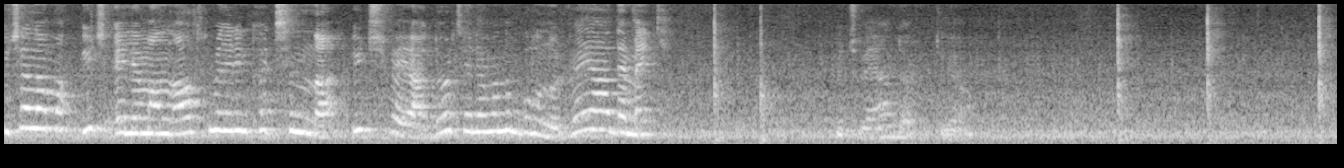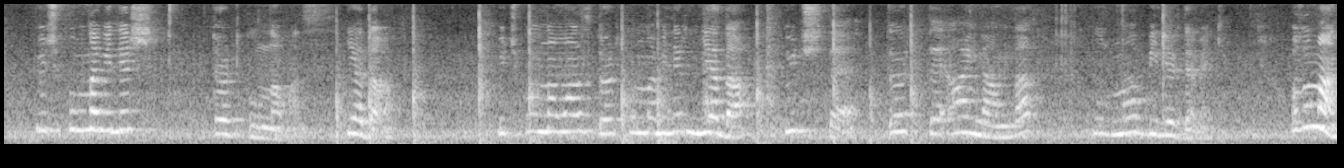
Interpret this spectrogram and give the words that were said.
3 eleman, 3 elemanlı alt kümelerin kaçında 3 veya 4 elemanı bulunur? Veya demek 3 veya 4 diyor. 3 bulunabilir, 4 bulunamaz. Ya da 3 bulunamaz, 4 bulunabilir ya da 3 de 4 de aynı anda bulunabilir demek. O zaman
